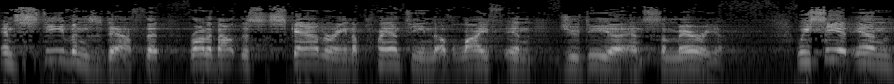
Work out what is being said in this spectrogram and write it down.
in Stephen's death that brought about this scattering, a planting of life in Judea and Samaria. We see it in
